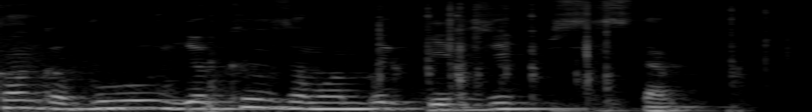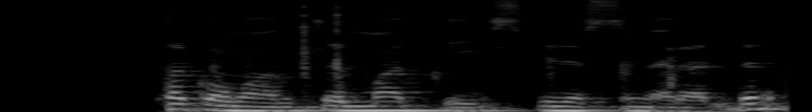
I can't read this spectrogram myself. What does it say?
Kanka bu yakın zamanda gelecek bir sistem. Taco mantığı Madde X bilirsin herhalde.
